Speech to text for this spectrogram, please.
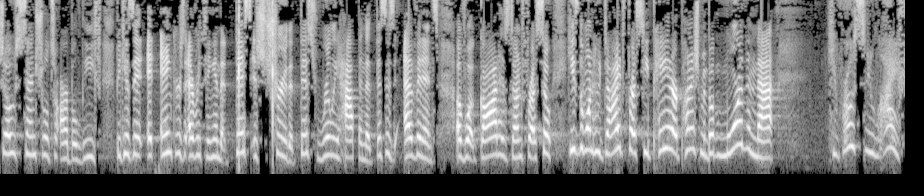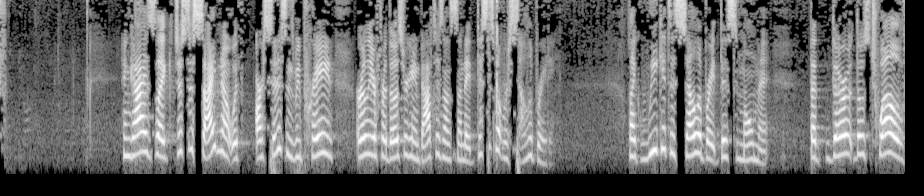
so central to our belief because it, it anchors everything in that this is true, that this really happened, that this is evidence of what God has done for us. So he's the one who died for us, he paid our punishment, but more than that, he rose to new life. And guys, like just a side note with our citizens, we prayed earlier for those who are getting baptized on Sunday. This is what we're celebrating. Like we get to celebrate this moment that there those 12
